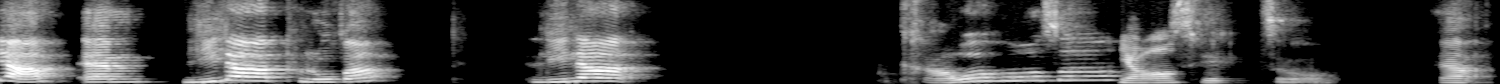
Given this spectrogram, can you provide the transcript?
Ja, ähm, lila Pullover, lila graue Hose. Ja. Das wirkt so. Ja.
